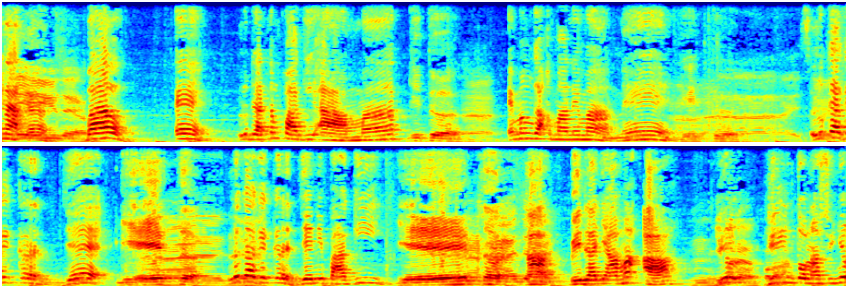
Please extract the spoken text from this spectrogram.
enak. Iya, kan? gitu ya. Bal, eh, lu datang pagi amat gitu. Nah. Emang nggak ke mana-mana gitu. Ah, Lu kagak kerja gitu. Lu kagak kerja nih pagi gitu. Anjay. Nah, bedanya sama A, Hmm, dia, gimana dia intonasinya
